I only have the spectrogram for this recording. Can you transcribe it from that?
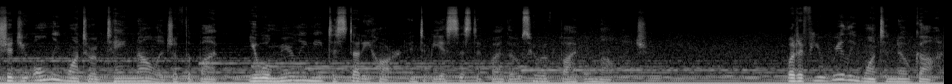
Should you only want to obtain knowledge of the Bible, you will merely need to study hard and to be assisted by those who have Bible knowledge. But if you really want to know God,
